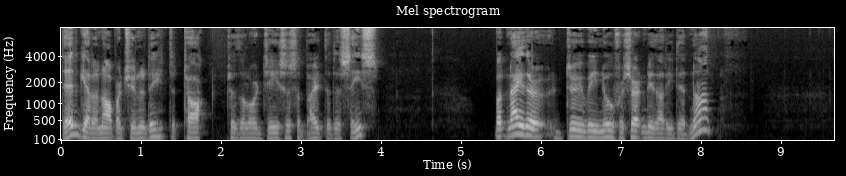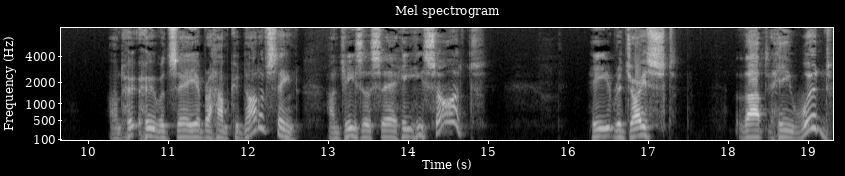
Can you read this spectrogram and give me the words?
did get an opportunity to talk to the Lord Jesus about the decease. But neither do we know for certainty that he did not. And who, who would say Abraham could not have seen? And Jesus said he, he saw it. He rejoiced that he would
